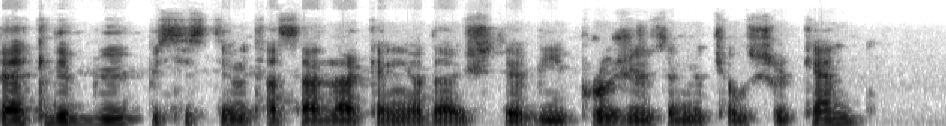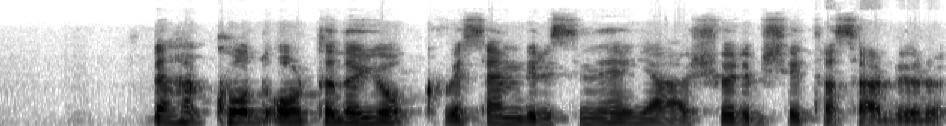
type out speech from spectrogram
belki de büyük bir sistemi tasarlarken ya da işte bir proje üzerinde çalışırken daha kod ortada yok ve sen birisine ya şöyle bir şey tasarlıyorum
